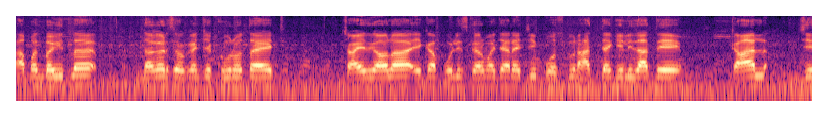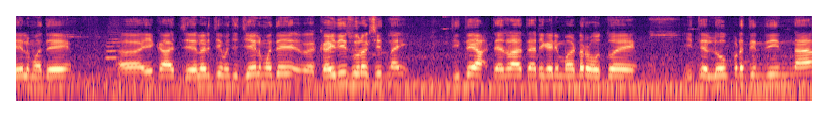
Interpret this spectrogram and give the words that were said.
आपण बघितलं नगरसेवकांचे खून होत आहेत चाळीसगावला एका पोलीस कर्मचाऱ्याची बोचकून हत्या केली जाते. काल जेलमध्ये एका जेलरची म्हणजे जेलमध्ये कैदी सुरक्षित नाही. तिथे त्याला त्या ठिकाणी मर्डर होतो आहे इथे लोकप्रतिनिधींना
